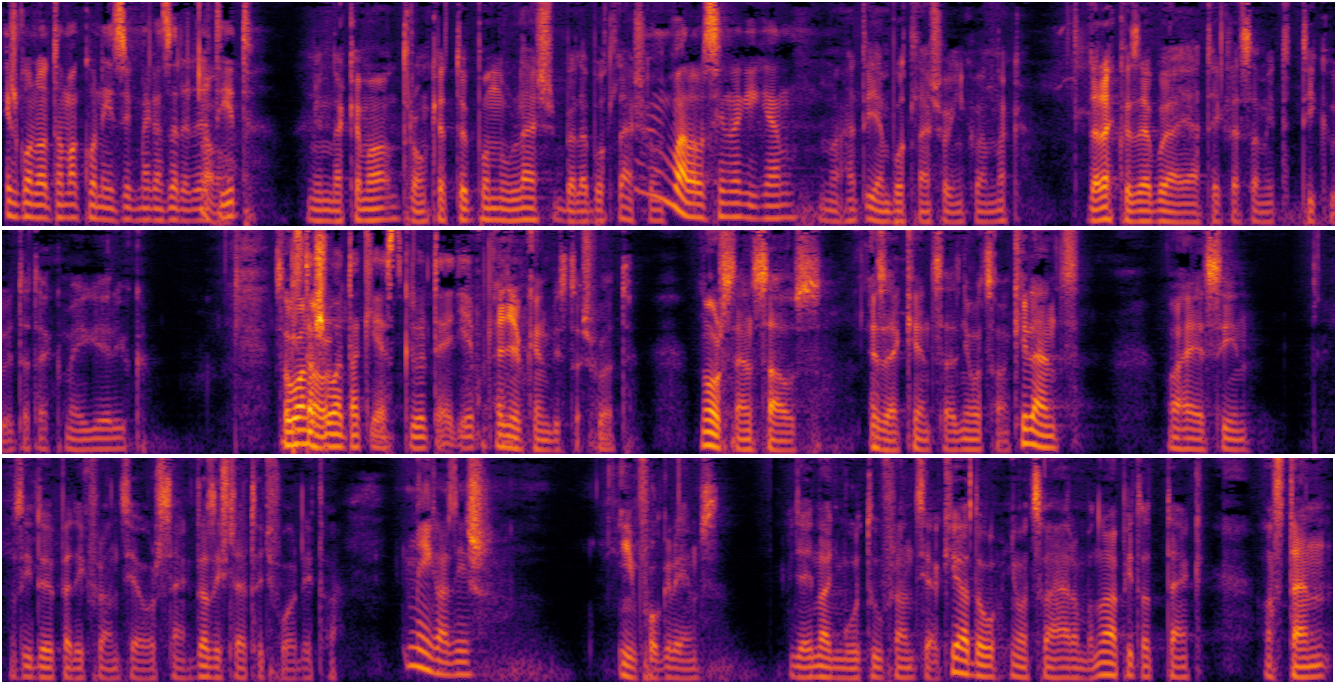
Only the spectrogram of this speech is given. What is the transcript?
és gondoltam, akkor nézzük meg az eredetit. Mint nekem a Tron 2.0-ás belebotlásom. Valószínűleg igen. Na hát ilyen botlásaink vannak. De legközelebb olyan játék lesz, amit ti küldtetek, megígérjük. Szóval biztos Nor- volt, aki ezt küldte egyébként. Egyébként biztos volt. North and South 1989, a helyszín, az idő pedig Franciaország, de az is lehet, hogy fordítva. Még az is. Infogrames. Ugye egy nagy múltú francia kiadó, 83-ban alapították, aztán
